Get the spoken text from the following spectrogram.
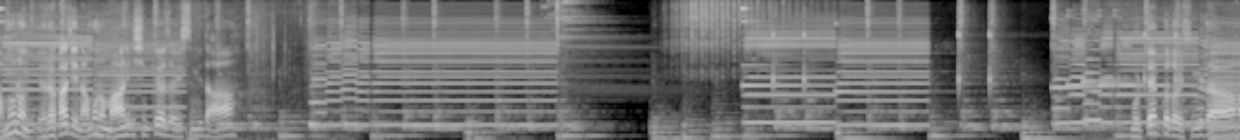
나무는 여러 가지 나무는 많이 심겨져 있습니다. 물탱크도 있습니다.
